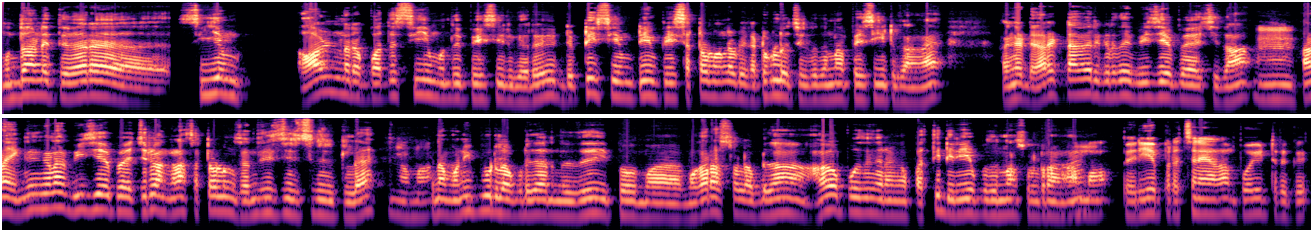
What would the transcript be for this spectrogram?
முந்தானத்து வேற சிஎம் ஆளுநரை பார்த்து சிஎம் வந்து பேசியிருக்காரு. டெப்டி சிஎம்டியும் பேசி சட்டம் அப்படி கட்டுக்குள்ள வச்சுக்கிறதுலாம் பேசிக்கிட்டு இருக்காங்க. அங்க டைரக்டாவே இருக்கிறதே பிஜேபி ஆட்சி தான். ஆனா எங்கெங்கெல்லாம் பிஜேபி ஆட்சியோ அங்கெல்லாம் சட்ட ஒழுங்கு சந்திச்சு இருக்குல்ல. ஏன்னா மணிப்பூர்ல அப்படிதான் இருந்தது. இப்போ ம- மகாராஷ்டிரால அப்படிதான் ஆக போகுதுங்கிறாங்க. பத்தி எரிய போகுதுன்னு சொல்றாங்க. ஆமா. பெரிய பிரச்சனையா தான் போயிட்டு இருக்கு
